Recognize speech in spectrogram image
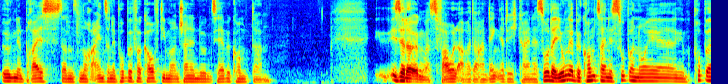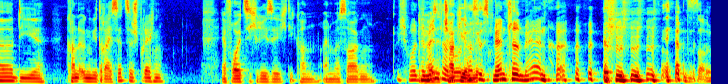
irgendeinen Preis dann noch ein so eine Puppe verkauft, die man anscheinend nirgends herbekommt, dann ist ja da irgendwas faul, aber daran denkt natürlich keiner. So, der Junge bekommt seine super neue Puppe, die kann irgendwie drei Sätze sprechen. Er freut sich riesig, die kann einmal sagen, Ich wollte Ich Mental, Chucky das ist Mental Man. ja, das ist auch,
